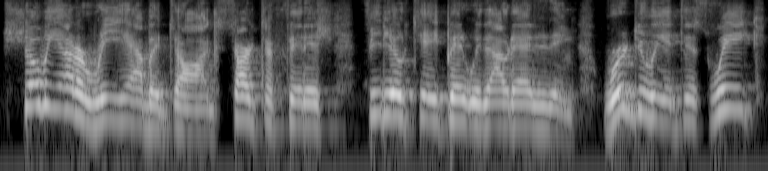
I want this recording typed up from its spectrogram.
Show me how to rehab a dog, start to finish, videotape it without editing. We're doing it this week.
